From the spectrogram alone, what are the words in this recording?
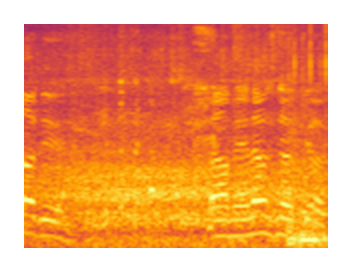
Oh, dude. Oh, man, that was no joke.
